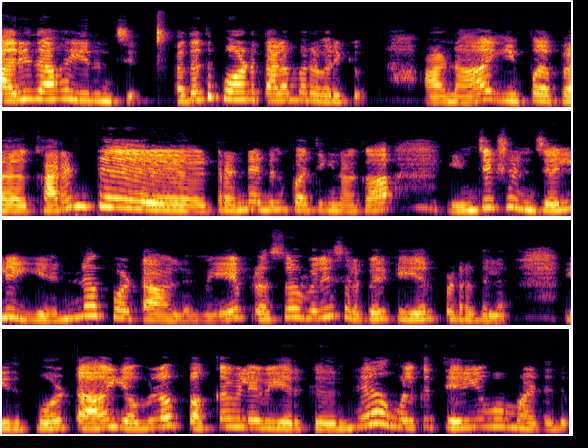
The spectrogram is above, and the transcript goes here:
அரிதாக இருந்துச்சு. அதாவது போன தலைமுறை வரைக்கும். ஆனா இப்ப இப்ப கரண்ட் ட்ரெண்ட் என்னன்னு பாத்தீங்கன்னாக்கா இன்ஜெக்ஷன் ஜெல்லி என்ன போட்டாலுமே பிரசவ வலி சில பேருக்கு ஏற்படுறது இல்ல இது போட்டா எவ்வளவு பக்க விளைவு இருக்குதுன்னு அவங்களுக்கு தெரியவும் மாட்டுது.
